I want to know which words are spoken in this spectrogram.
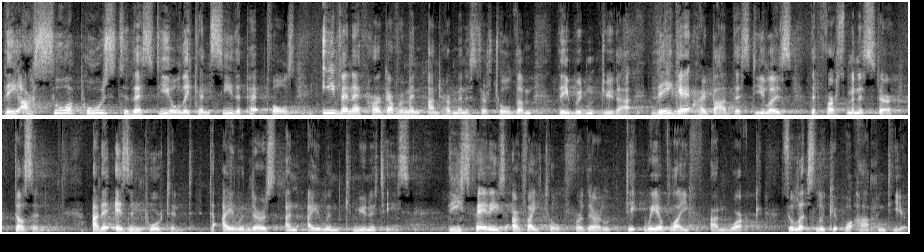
They are so opposed to this deal, they can see the pitfalls, even if her government and her ministers told them they wouldn't do that. They get how bad this deal is, the First Minister doesn't. And it is important to islanders and island communities. These ferries are vital for their way of life and work. So let's look at what happened here.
